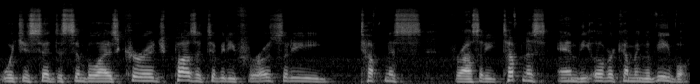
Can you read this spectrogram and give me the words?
which is said to symbolize courage, positivity, ferocity, toughness, ferocity, toughness, and the overcoming of evil.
